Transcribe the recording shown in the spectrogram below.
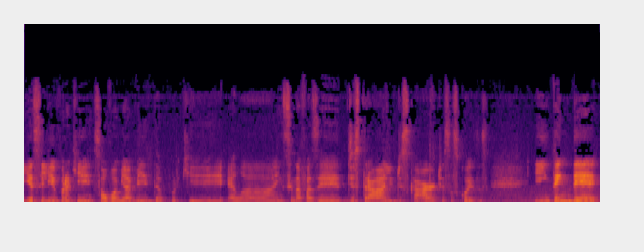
E esse livro aqui salvou a minha vida, porque ela ensina a fazer destralhe, descarte, essas coisas e entender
